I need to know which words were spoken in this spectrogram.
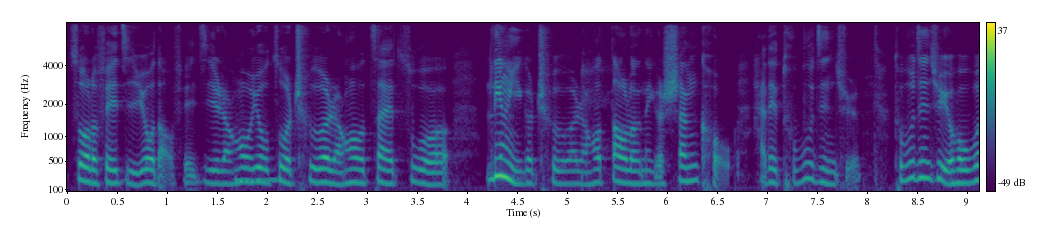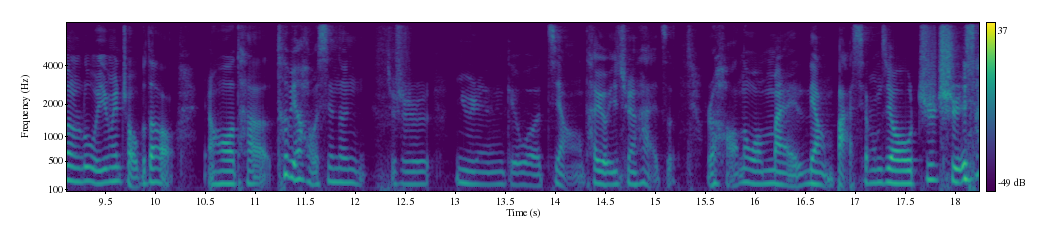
坐了飞机，又倒飞机，然后又坐车，然后再坐另一个车，然后到了那个山口，还得徒步进去。徒步进去以后问路，因为找不到，然后他特别好心的，就是女人给我讲，她有一群孩子。我说好，那我买两把香蕉支持一下，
